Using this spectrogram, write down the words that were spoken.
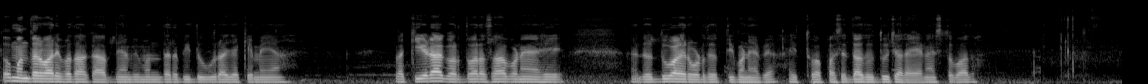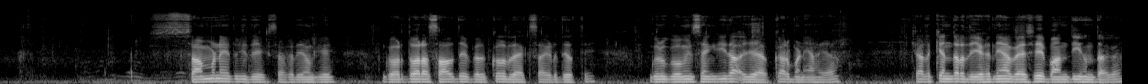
ਤਾਂ ਉਹ ਮੰਦਿਰ ਬਾਰੇ ਪਤਾ ਕਰਦੇ ਆ ਵੀ ਮੰਦਿਰ ਵੀ ਦੂਰ ਆ ਜਾਂ ਕਿਵੇਂ ਆ। ਬਾਕੀ ਜਿਹੜਾ ਗੁਰਦੁਆਰਾ ਸਾਹਿਬ ਬਣਿਆ ਇਹ? ਦੁੱਧੂ ਵਾਲੇ ਰੋਡ ਦੇ ਉੱਤੇ ਹੀ ਬਣਿਆ ਪਿਆ। ਇੱਥੋਂ ਆਪਾਂ ਸਿੱਧਾ ਦੁੱਧੂ ਚਲੇ ਜਾਣਾ ਇਸ ਤੋਂ ਬਾਅਦ। ਸਾਹਮਣੇ ਤੁਸੀਂ ਦੇਖ ਸਕਦੇ ਹੋ ਕਿ ਗੁਰਦੁਆਰਾ ਸਾਹਿਬ ਦੇ ਬਿਲਕੁਲ ਬੈਕ ਸਾਈਡ ਦੇ ਉੱਤੇ ਗੁਰੂ ਗੋਬਿੰਦ ਸਿੰਘ ਜੀ ਦਾ ਅਜਾਇਬ ਘਰ ਬਣਿਆ ਹੋਇਆ। ਚੱਲ ਕੇ ਅੰਦਰ ਦੇਖਦੇ ਆ ਵੈਸੇ ਬੰਦ ਹੀ ਹੁੰਦਾਗਾ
